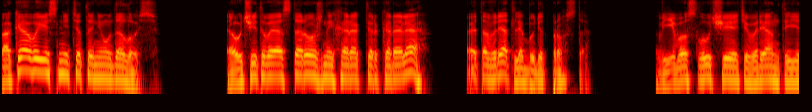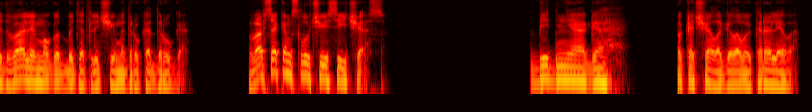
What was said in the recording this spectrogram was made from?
Пока выяснить это не удалось. А учитывая осторожный характер короля, это вряд ли будет просто. В его случае эти варианты едва ли могут быть отличимы друг от друга. Во всяком случае, сейчас. «Бедняга», — покачала головой королева.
